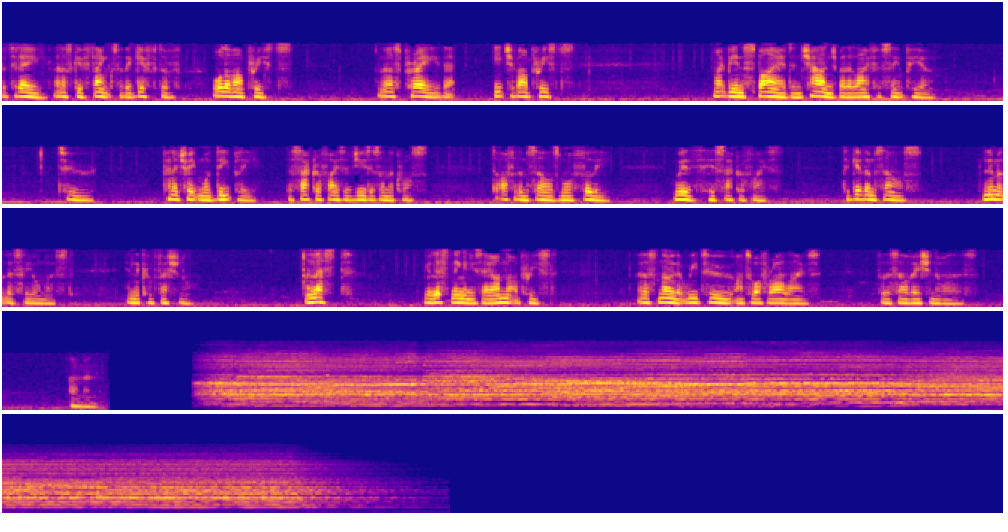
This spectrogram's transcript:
So today, let us give thanks for the gift of all of our priests let us pray that each of our priests might be inspired and challenged by the life of St. Pio. to penetrate more deeply the sacrifice of Jesus on the cross, to offer themselves more fully with his sacrifice, to give themselves limitlessly almost in the confessional. And lest you're listening and you say, I'm not a priest, let us know that we too are to offer our lives for the salvation of others. Amen.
